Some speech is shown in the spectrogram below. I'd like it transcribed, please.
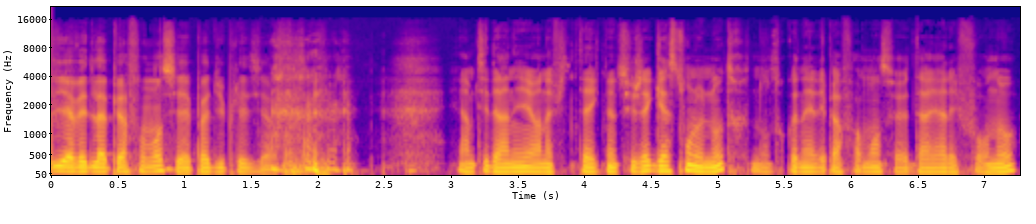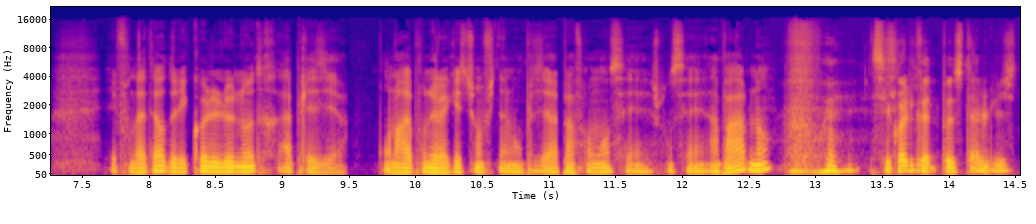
Il y avait de la performance, il n'y avait pas du plaisir. Et un petit dernier, on a fini avec notre sujet, Gaston Le Nôtre, dont on connaît les performances derrière les fourneaux, et fondateur de l'école Le Nôtre à Plaisir. On a répondu à la question finalement, plaisir et performance, et je pense que c'est imparable, non? Ouais. C'est quoi le code postal juste?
